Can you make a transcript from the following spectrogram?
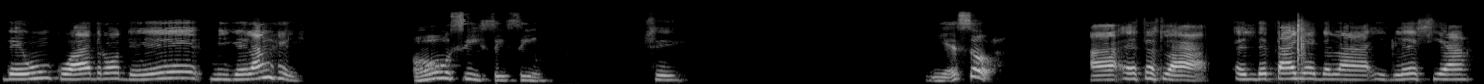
de un cuadro de Miguel Ángel. Oh, sí, sí, sí. Sí. ¿Y eso? Ah, este es la, el detalle de la iglesia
